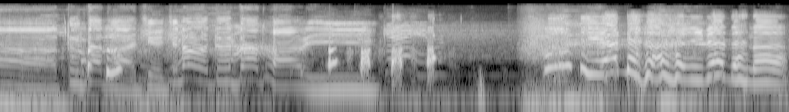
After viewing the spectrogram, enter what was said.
Ah, tú estás mal, che. Yo no, tú estás mal. Tirate nada, tirate nada.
